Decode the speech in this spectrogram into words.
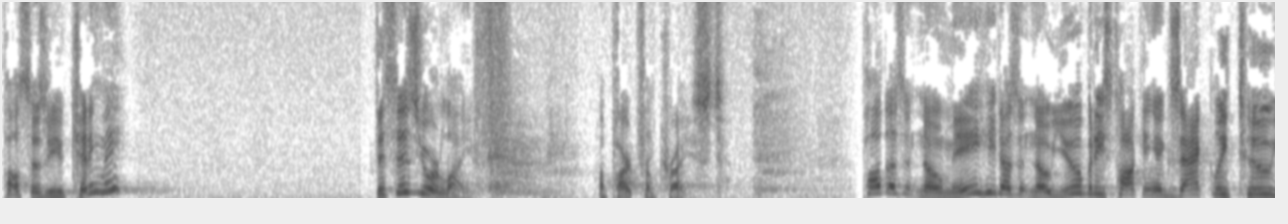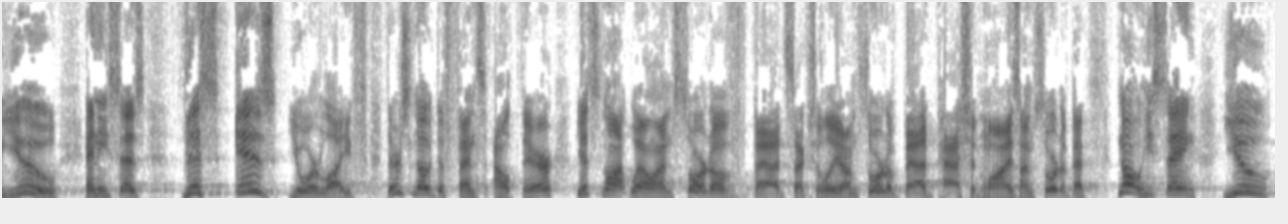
Paul says, Are you kidding me? This is your life apart from Christ. Paul doesn't know me, he doesn't know you, but he's talking exactly to you. And he says, this is your life. There's no defense out there. It's not, well, I'm sort of bad sexually. I'm sort of bad passion wise. I'm sort of bad. No, he's saying you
